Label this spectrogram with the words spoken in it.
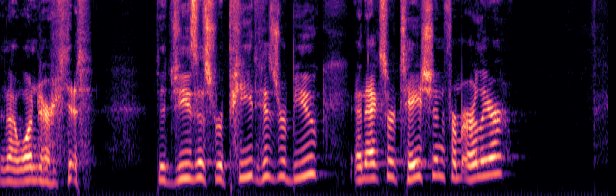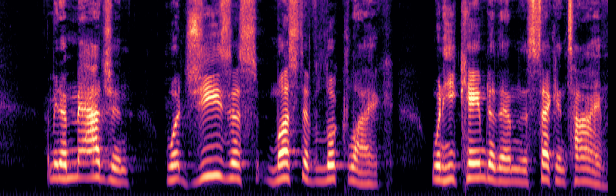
And I wonder did, did Jesus repeat his rebuke and exhortation from earlier? I mean, imagine what Jesus must have looked like when he came to them the second time.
